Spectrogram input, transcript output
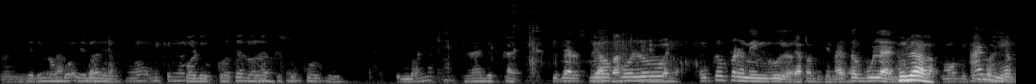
Jadi nombok jadinya. Kalau di kota 200 cukup. Nah dekat. 350 itu per minggu ya? Atau bulan? Bulan. Anjing.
